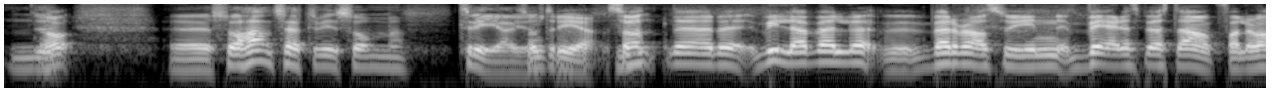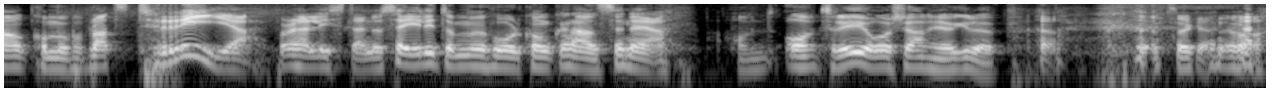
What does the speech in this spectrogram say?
Nu. Ja. Eh, Så han sätter vi som trea just som trea. Så att när Villa väl, värvar alltså in världens bästa anfallare och han kommer på plats tre på den här listan. Det säger lite om hur hård konkurrensen är. Om, om tre år så är han högre upp. Så kan det vara.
